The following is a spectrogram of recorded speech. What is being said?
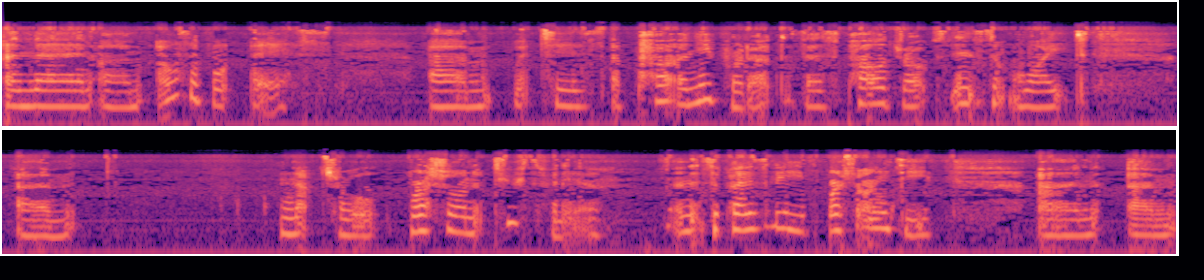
And then um, I also bought this um, which is a, a, new product. It says Pearl Drops Instant White um, Natural Brush On Tooth Veneer. And it's supposedly brush on your teeth and um,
